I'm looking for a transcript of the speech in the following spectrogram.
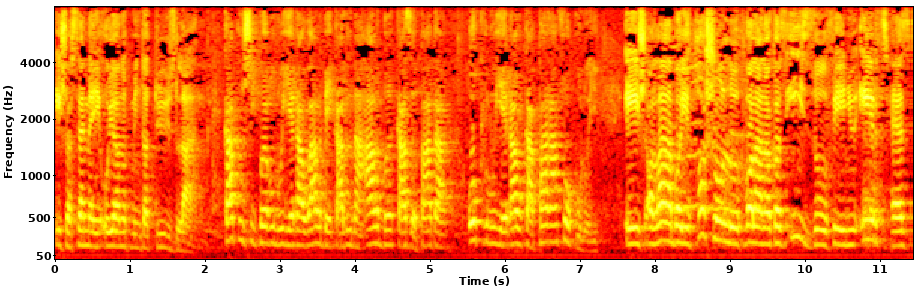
és a szemei olyanok, mint a tűzláng. Capul și părul lui erau albe ca luna albă, ca zăpada, ochii lui erau ca para focului. És a lábai hasonlók valának az izzó fényű érchez,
